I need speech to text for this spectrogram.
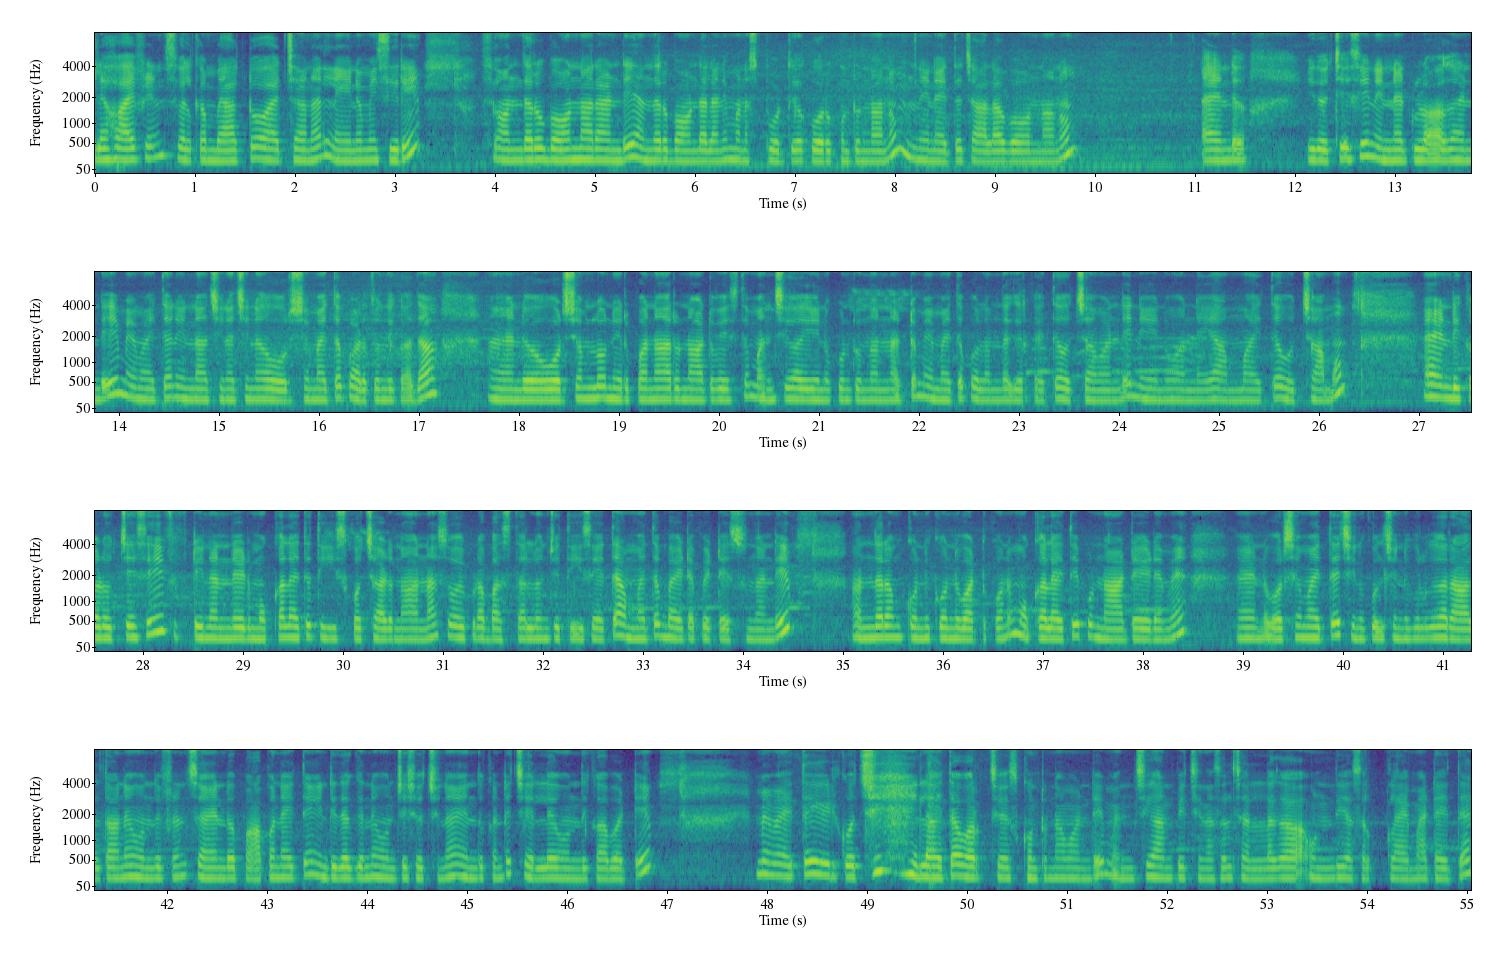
Hello hi friends. Welcome back to our channel. నేను మీ సిరి. So అందరూ బాగున్నారా అండి? అందరూ బాగుండాలని మనస్ఫూర్తిగా కోరుకుంటున్నాను. నేనైతే చాలా బాగున్నాను. అండ్ ఇది వచ్చేసి నిన్నటి బ్లాగ్ అండి. మేమైతే నిన్న చిన్న చిన్నగా వర్షం అయితే పడుతుంది కదా. అండ్ వర్షంలో నిరపనారు నాటు వేస్తే మంచిగా ఏనుకుంటుంది అన్నట్టు మేమైతే పొలం దగ్గరికి అయితే వచ్చామండి. నేను అన్నయ్య అమ్మ అయితే వచ్చాము. అండ్ ఇక్కడ వచ్చేసి ఫిఫ్టీన్ హండ్రెడ్ మొక్కలు అయితే తీసుకొచ్చాడు నాన్న. సో ఇప్పుడు ఆ బస్తాల నుంచి తీసి అయితే అమ్మ అయితే బయట పెట్టేస్తుందండి. అందరం కొన్ని కొన్ని పట్టుకొని మొక్కలు అయితే ఇప్పుడు నాటేయడమే. అండ్ వర్షం అయితే చినుకులు చినుకులుగా రాలుతానే ఉంది ఫ్రెండ్స్. అండ్ పాపనైతే ఇంటి దగ్గరనే ఉంచేసి వచ్చిన ఎందుకంటే చెల్లె ఉంది కాబట్టి. మేమైతే ఈడికి వచ్చి ఇలా అయితే వర్క్ చేసుకుంటున్నామండి. మంచిగా అనిపించింది. అసలు చల్లగా ఉంది. అసలు క్లైమేట్ అయితే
